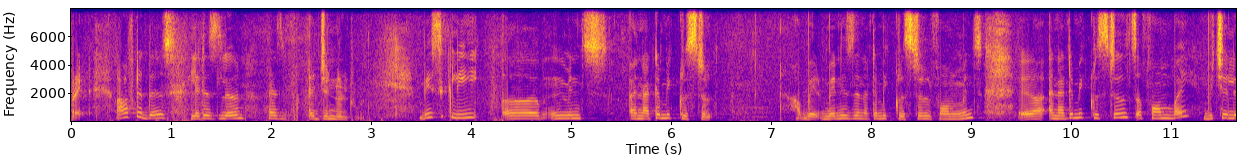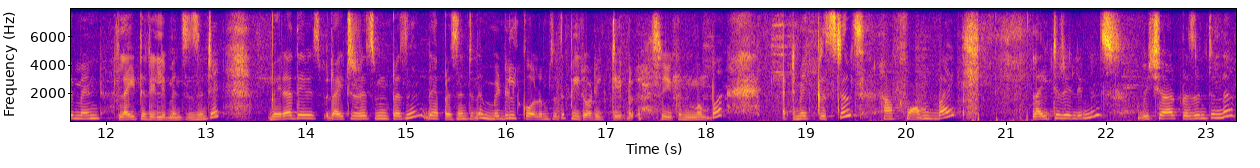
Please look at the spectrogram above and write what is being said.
Right. After this let us learn as a general rule basically uh, means an atomic crystal when is an atomic crystal formed means uh, an atomic crystals are formed by which element? Lighter elements isn't it? Where are there is lighter elements present? They are present in the middle columns of the periodic table. So you can remember atomic crystals are formed by lighter elements which are present in the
